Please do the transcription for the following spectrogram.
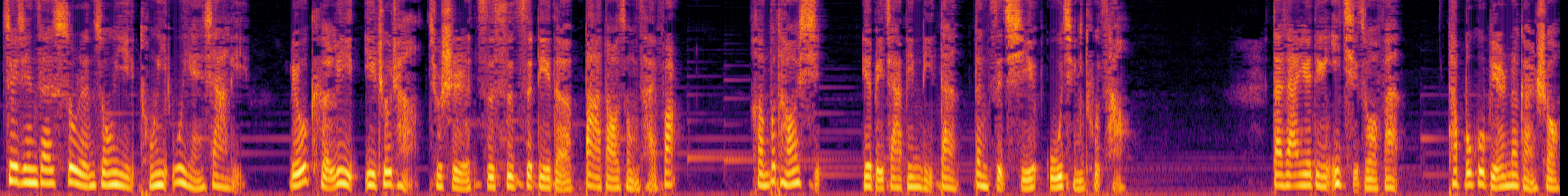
最近在素人综艺《同一屋檐下》里，刘可丽一出场就是自私自利的霸道总裁范儿，很不讨喜。也被嘉宾李诞、邓紫棋无情吐槽。大家约定一起做饭，他不顾别人的感受，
